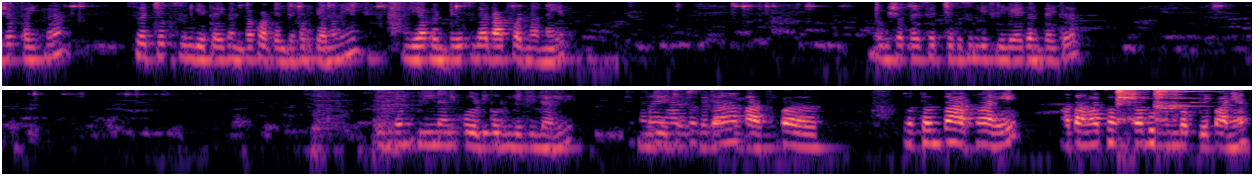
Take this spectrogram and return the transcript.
शकता इथं स्वच्छ पुसून घेता घंटा कॉटनच्या या घंटे सुद्धा डाग पडणार नाहीत. बघू शकता स्वच्छ पुसून घेतलेली आहे घंटा इथं. एकदम क्लीन आणि कोल्ड करून घेतलेला आहे. म्हणजे प्रथमतः असा आहे. आता हा चमचा बुडून बघते पाण्यात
